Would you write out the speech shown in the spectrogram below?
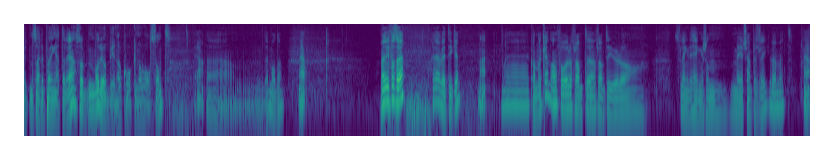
uten særlig poeng etter det, så må det jo begynne å koke noe voldsomt. Ja. Det må det. ja. Men vi får se. Jeg vet ikke. Nei. Eh, Kan nok hende han får fram til, fram til jul, og så lenge de henger sånn med i Champions League. Hvem vet. Ja.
